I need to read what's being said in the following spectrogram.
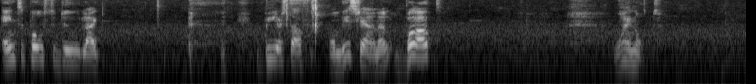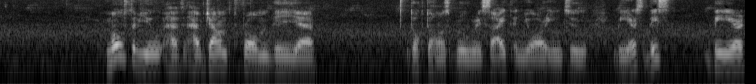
Ain't supposed to do like beer stuff on this channel, but why not? Most of you have, have jumped from the uh, Dr. Hans Brewery site and you are into beers. This beer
